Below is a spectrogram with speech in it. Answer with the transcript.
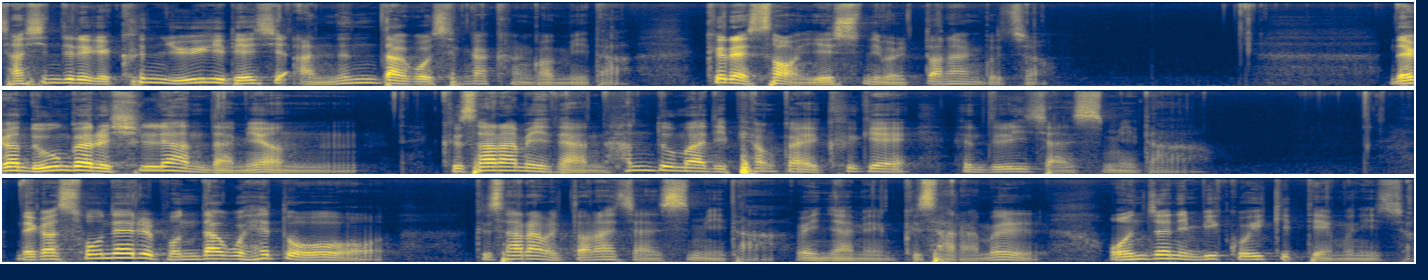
자신들에게 큰 유익이 되지 않는다고 생각한 겁니다. 그래서 예수님을 떠난 거죠. 내가 누군가를 신뢰한다면 그 사람에 대한 한두 마디 평가에 크게 흔들리지 않습니다. 내가 손해를 본다고 해도 그 사람을 떠나지 않습니다. 왜냐하면 그 사람을 온전히 믿고 있기 때문이죠.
